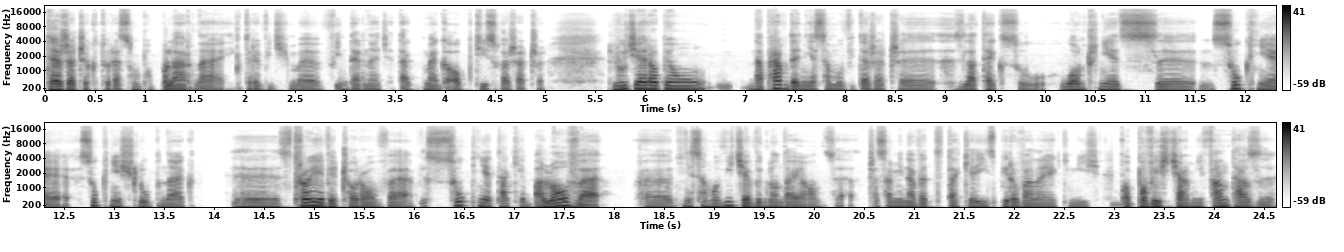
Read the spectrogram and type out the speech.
te rzeczy, które są popularne i które widzimy w internecie, tak, mega obcisłe rzeczy. Ludzie robią naprawdę niesamowite rzeczy z lateksu, łącznie z suknie, suknie ślubne, y, stroje wieczorowe, suknie takie balowe, E, niesamowicie wyglądające, czasami nawet takie inspirowane jakimiś opowieściami fantazy,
